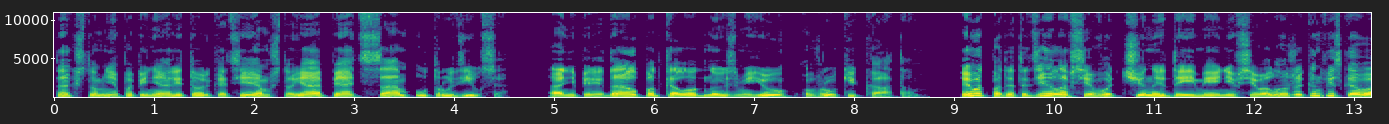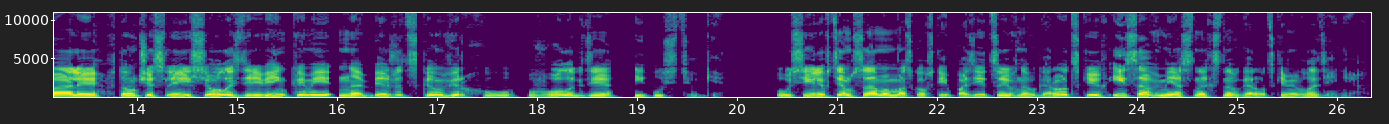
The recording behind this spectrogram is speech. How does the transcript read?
Так что мне попеняли только тем, что я опять сам утрудился, а не передал подколодную змею в руки катам. И вот под это дело все вотчины до имени Всеволожа конфисковали, в том числе и села с деревеньками на Бежецком верху, Вологде и Устюге, усилив тем самым московские позиции в новгородских и совместных с новгородскими владениях.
